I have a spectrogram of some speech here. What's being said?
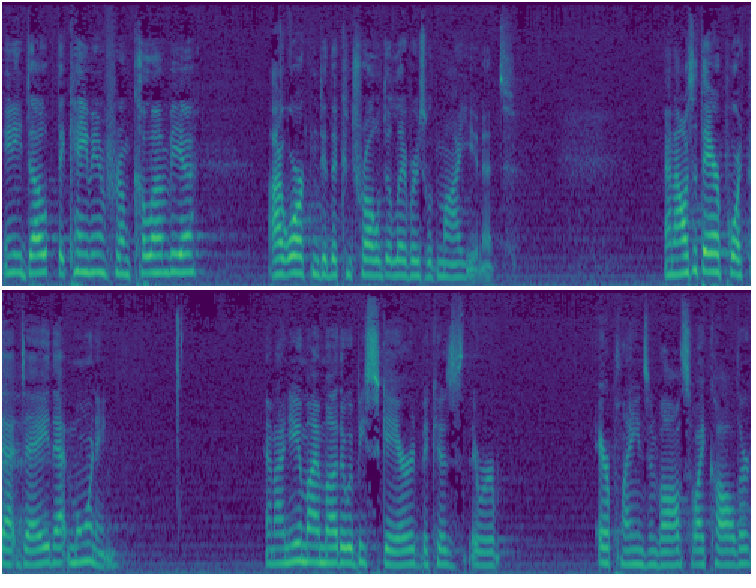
Any dope that came in from Colombia, I worked and did the controlled deliveries with my unit. And I was at the airport that day, that morning. And I knew my mother would be scared because there were airplanes involved, so I called her.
